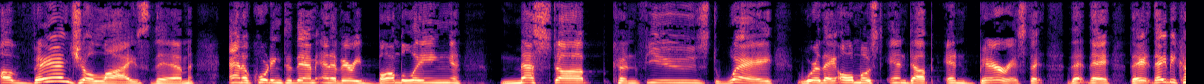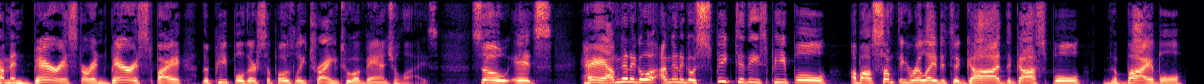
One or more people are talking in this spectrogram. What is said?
evangelize them, and according to them, in a very bumbling, messed up, confused way where they almost end up embarrassed that, that they, they, they become embarrassed or embarrassed by the people they're supposedly trying to evangelize. So it's, Hey, I'm going to go, I'm going to go speak to these people about something related to God, the gospel, the Bible.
